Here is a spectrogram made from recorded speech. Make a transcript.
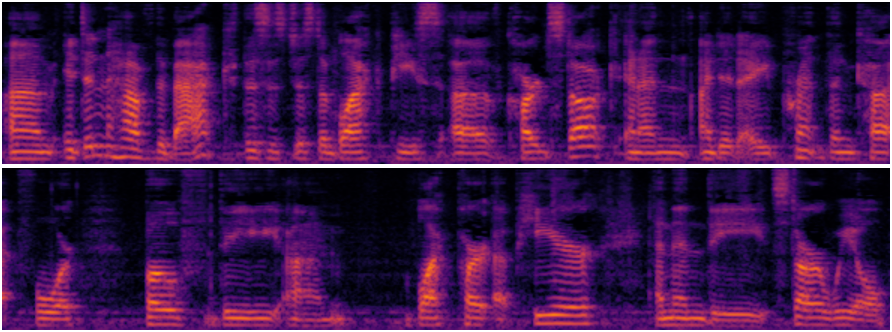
Um, it didn't have the back. This is just a black piece of cardstock and then I did a print then cut for both the um, black part up here and then the star wheel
